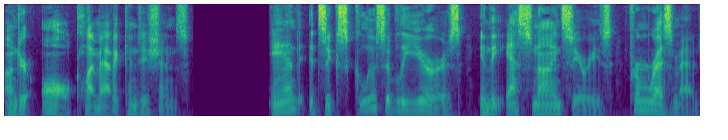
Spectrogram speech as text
under all climatic conditions. And it's exclusively yours in the S9 series from ResMed.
